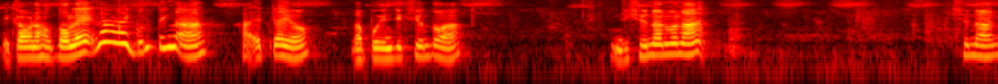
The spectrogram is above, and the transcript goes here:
Ikaw na hong tole? Na, gunting na ah. Hait kayo. Napo injection to ha. Injectionan mo na. Injectionan.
